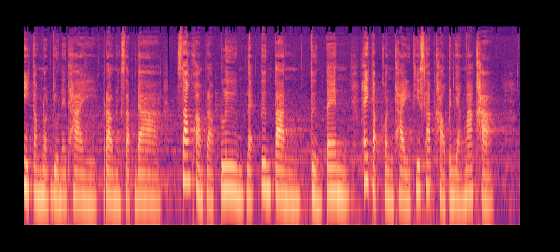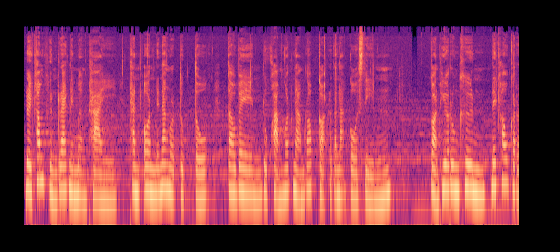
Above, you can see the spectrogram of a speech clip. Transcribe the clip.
มีกำหนดอยู่ในไทย ราวหนึ่งสัปดาห์ สร้างความปราบปลื้มและตื้นตัน ตื่นเต้น ให้กับคนไทยที่ทราบข่าวเป็นอย่างมากค่ะ โดยค่ำคืนแรกในเมืองไทย ท่านอ้นได้นั่งรถตุกตุกตะเวนดูความงดงามรอบเกาะรัตนโกสินทร์ก่อนที่รุ่งขึ้นได้เข้ากร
